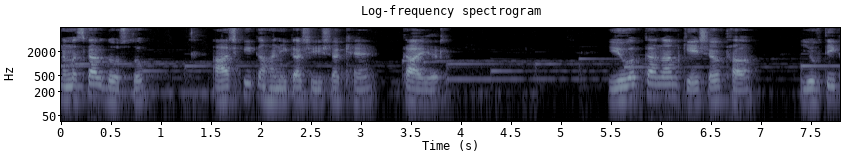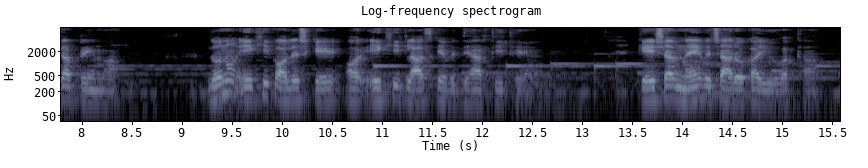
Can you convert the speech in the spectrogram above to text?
नमस्कार दोस्तों, आज की कहानी का शीर्षक है कायर। युवक का नाम केशव था, युवती का प्रेमा। दोनों एक ही कॉलेज के और एक ही क्लास के विद्यार्थी थे। केशव नए विचारों का युवक था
